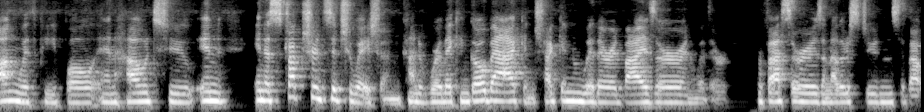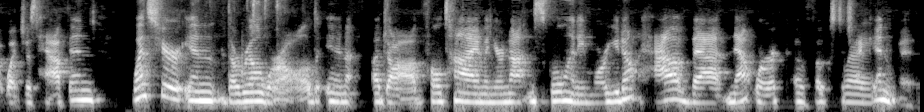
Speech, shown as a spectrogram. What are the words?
along with people and how to in in a structured situation, kind of where they can go back and check in with their advisor and with their professors and other students about what just happened. Once you're in the real world in a job full time and you're not in school anymore, you don't have that network of folks to right. check in with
